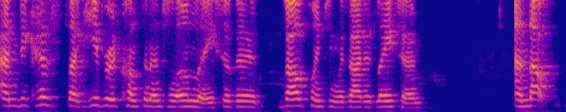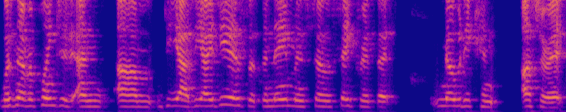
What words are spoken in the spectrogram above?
and because like Hebrew is consonantal only, so the vowel pointing was added later, and that was never pointed. And um, the, yeah, the idea is that the name is so sacred that nobody can utter it.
